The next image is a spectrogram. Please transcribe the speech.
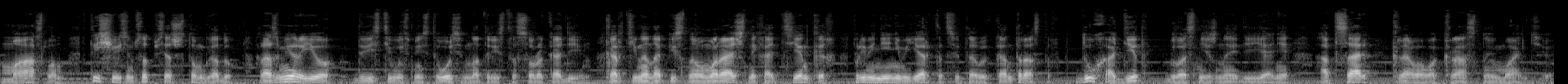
маслом в 1856 году. Размер ее 288 на 341. Картина написана в мрачных оттенках применением ярко-цветовых контрастов. Дух одет в белоснежное одеяние, а царь – кроваво-красную мантию.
